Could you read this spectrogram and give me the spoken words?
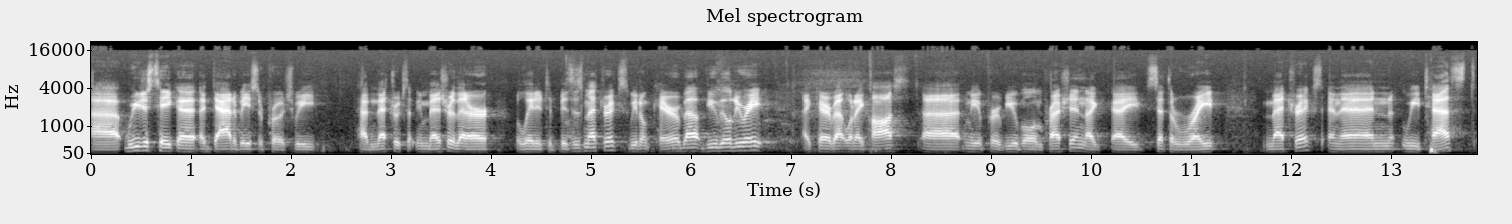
uh, we just take a, a database approach. We have metrics that we measure that are related to business metrics. We don't care about viewability rate. I care about what I cost uh, me per viewable impression. I, I set the right metrics, and then we test,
